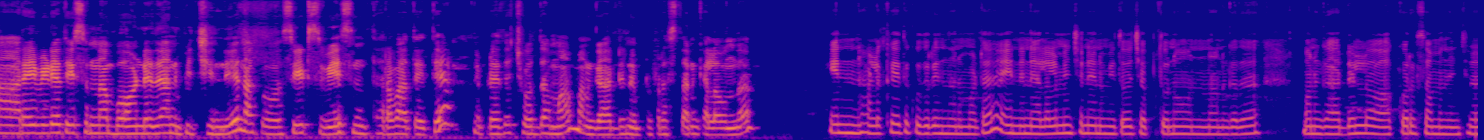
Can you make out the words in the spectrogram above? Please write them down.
అరే! వీడియో తీసుకున్నా బాగుండేదే అనిపించింది నాకు సీడ్స్ వేసిన తర్వాత అయితే ఇప్పుడైతే చూద్దామా మన గార్డెన్ ఇప్పుడు ప్రస్తుతానికి ఎలా ఉందో. ఎన్ని నెలలకైతే కుదిరిందనమాట. ఎన్ని నెలల నుంచి నేను మీతో చెప్తూనే ఉన్నాను కదా మన గార్డెన్‌లో ఆకుకూరకు సంబంధించిన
